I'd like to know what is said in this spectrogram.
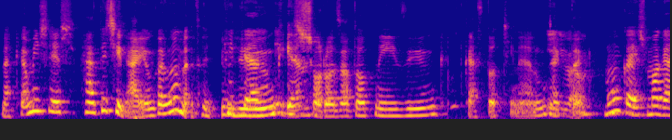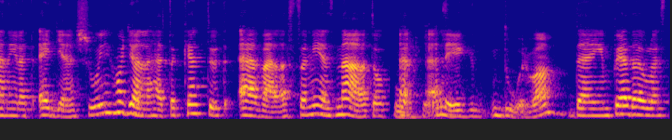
nekem is, és hát mi csináljunk az mert hogy ülünk, igen. és sorozatot nézünk, podcastot csinálunk Így nektek. van. Munka és magánélet egyensúly, hogyan lehet a kettőt elválasztani, ez nálatok Nehéz. elég durva, de én például ezt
